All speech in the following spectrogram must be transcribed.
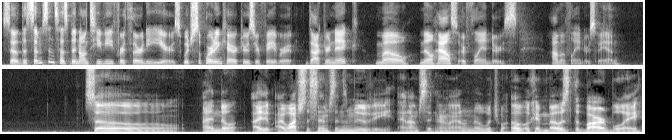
So, The Simpsons has been on TV for 30 years. Which supporting character is your favorite? Dr. Nick, Moe, Milhouse, or Flanders? I'm a Flanders fan. So I don't. I I watched the Simpsons movie, and I'm sitting there. I'm like, I don't know which one. Oh, okay. Moe's the bar boy.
